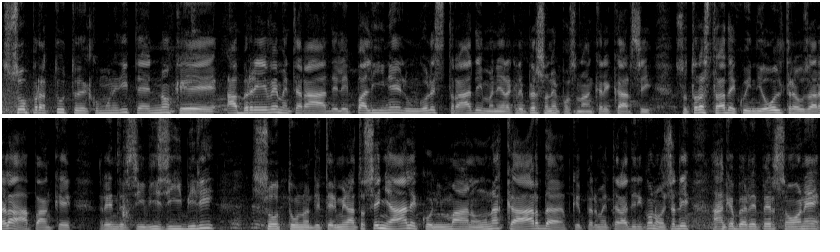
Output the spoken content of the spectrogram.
soprattutto del comune di Tenno che a breve metterà delle paline lungo le strade in maniera che le persone possano anche recarsi sotto la strada e quindi oltre a usare l'app anche rendersi visibili sotto un determinato segnale con in mano una card che permetterà di riconoscerli anche per le persone,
